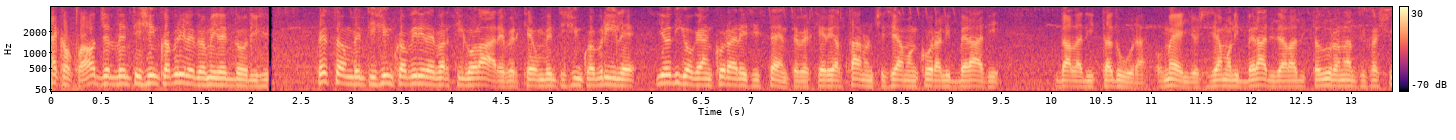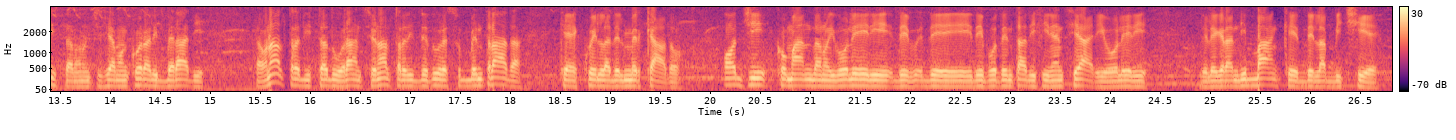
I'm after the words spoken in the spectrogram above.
Ecco qua, oggi è il 25 aprile 2012. Questo è un 25 aprile particolare perché è un 25 aprile, io dico che è ancora resistente perché in realtà non ci siamo ancora liberati dalla dittatura, o meglio ci siamo liberati dalla dittatura nazifascista ma non ci siamo ancora liberati da un'altra dittatura, anzi un'altra dittatura è subentrata che è quella del mercato. Oggi comandano i voleri dei, dei, dei potentati finanziari, i voleri delle grandi banche e della BCE.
